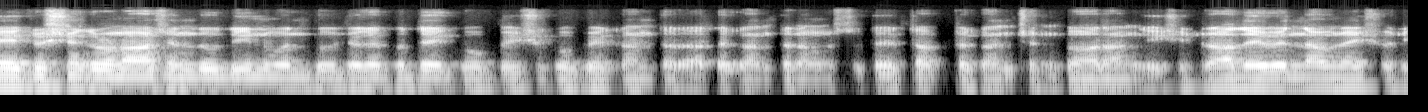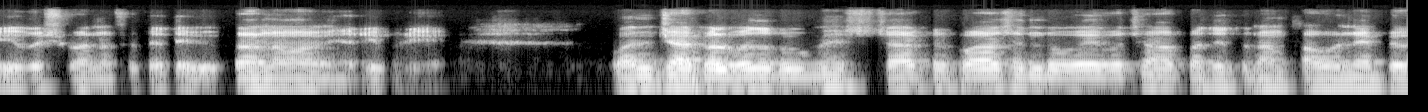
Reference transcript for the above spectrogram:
हे कृष्ण करुणा सिंधु दीनबंधु जगतपते, गोपेश गोपेकांत राधकांत नमस्ते तप्त कंचन गौरांगी श्री राधे वृंदावनेश्वरी विश्वानुसुते, देवी, प्रणमामि, हरिप्रिये। वंशाकल्पतरुभ्यश्च कृपा सिन्धु एव च, पतितनां पावनेभ्यो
